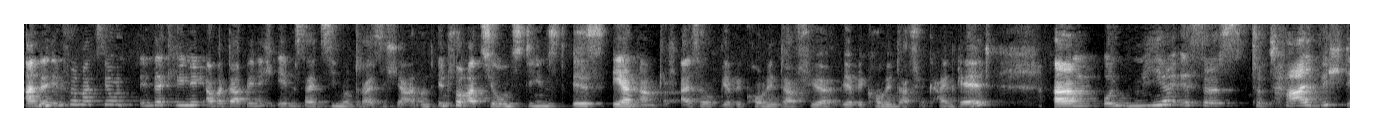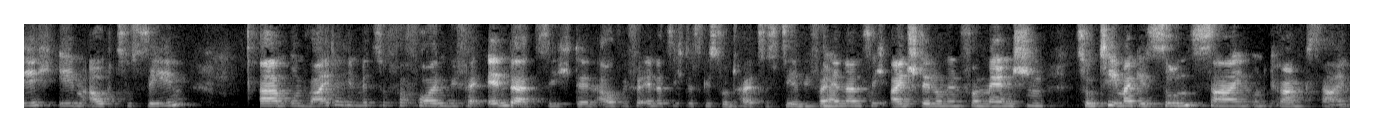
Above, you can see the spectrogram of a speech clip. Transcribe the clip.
an der Information in der Klinik, aber da bin ich eben seit 37 Jahren. Und Informationsdienst ist ehrenamtlich. Also wir bekommen dafür, wir bekommen dafür kein Geld. Ähm, und mir ist es total wichtig, eben auch zu sehen, ähm, und weiterhin mitzuverfolgen, wie verändert sich denn auch, wie verändert sich das Gesundheitssystem, wie verändern ja. sich Einstellungen von Menschen zum Thema Gesundsein und Kranksein,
